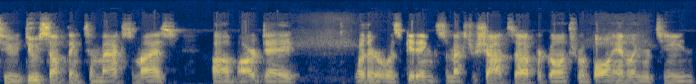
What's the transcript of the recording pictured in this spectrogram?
to do something to maximize um, our day, whether it was getting some extra shots up or going through a ball handling routine,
